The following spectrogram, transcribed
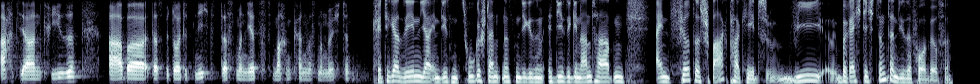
acht Jahren Krise. Aber das bedeutet nicht, dass man jetzt machen kann, was man möchte. Kritiker sehen ja in diesen Zugeständnissen, die, die Sie genannt haben, ein viertes Sparpaket. Wie berechtigt sind denn diese Vorwürfe?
